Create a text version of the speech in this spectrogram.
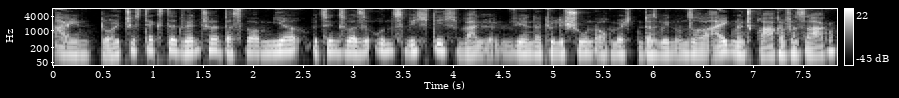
ein deutsches Textadventure. Das war mir beziehungsweise uns wichtig, weil wir natürlich schon auch möchten, dass wir in unserer eigenen Sprache versagen.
